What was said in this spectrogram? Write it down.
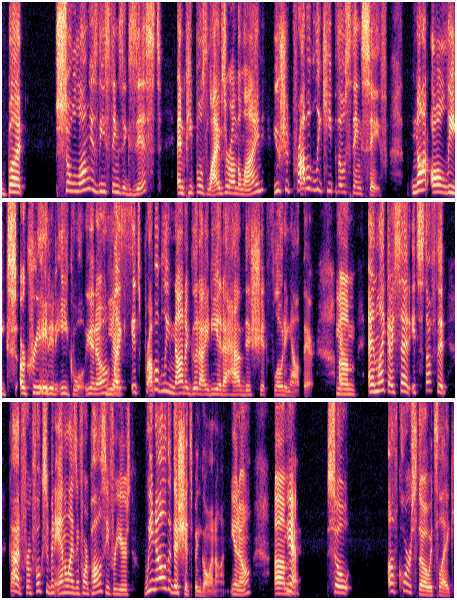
but so long as these things exist and people's lives are on the line you should probably keep those things safe not all leaks are created equal you know like it's probably not a good idea to have this shit floating out there Yeah. um and like i said it's stuff that god from folks who've been analyzing foreign policy for years we know that this shit's been going on you know um yeah. so of course though it's like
